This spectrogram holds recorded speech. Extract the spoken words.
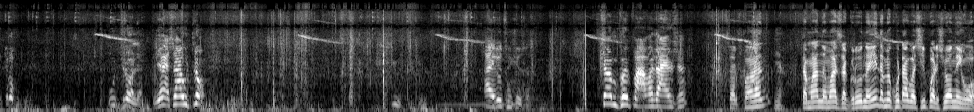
ઉતરો. ઉતરો લે. નેસા ઉતરો. હા એનું થયું છે. ચમ ભાઈ પાવર આવ્યો છે. સરપંચ તમારે નવા ઝઘડો નહીં તમે ખોટા વસી પડશો નહીં હો.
